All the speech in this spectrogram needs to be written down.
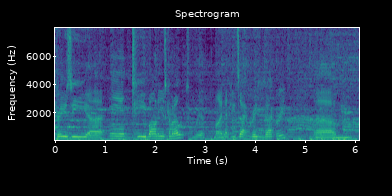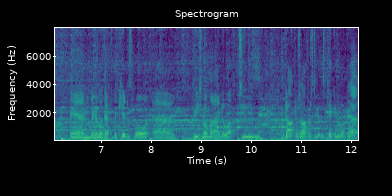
Crazy uh, Aunt Bonnie is coming out with my nephew Zach, Crazy Zachary. Um, and they're gonna look after the kids while uh, Crazy Mom and I go up to the doctor's office to get this taken a look at.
